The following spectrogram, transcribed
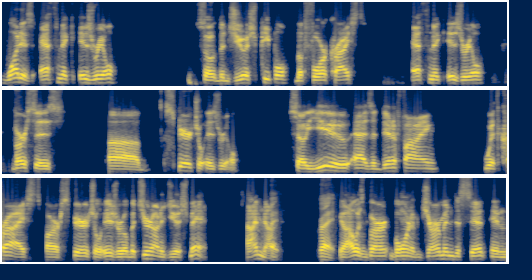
what is ethnic Israel? So the Jewish people before Christ, ethnic Israel versus uh, spiritual Israel. So you, as identifying with Christ, are spiritual Israel, but you're not a Jewish man. I'm not. Right. Right, You know, I was burnt, born of German descent in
